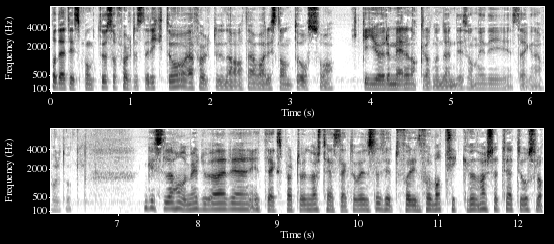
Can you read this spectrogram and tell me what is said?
på det tidspunktet så føltes det riktig, og jeg følte da at jeg var i stand til også ikke gjøre mer enn akkurat nødvendig sånn i de stegene jeg foretok. Gisle Hannemyr, du er eh, IT-ekspert og universitetslektor ved Institutt for informatikk ved Universitetet i Oslo.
